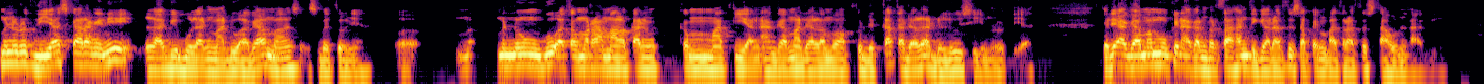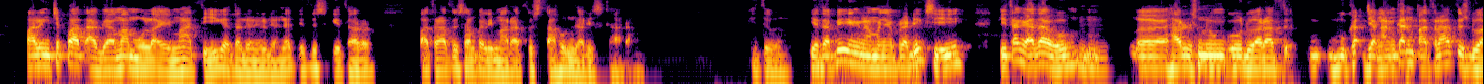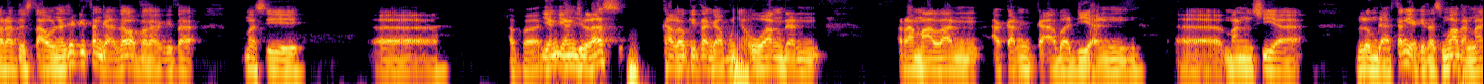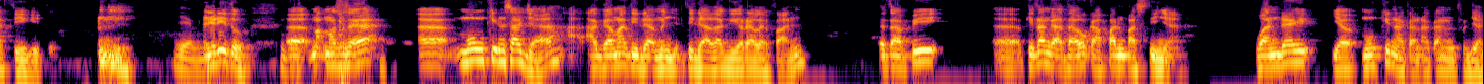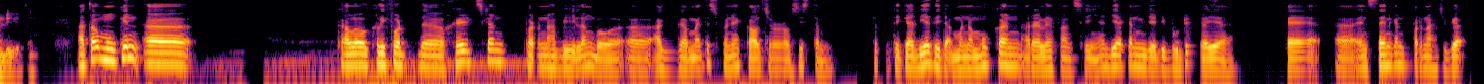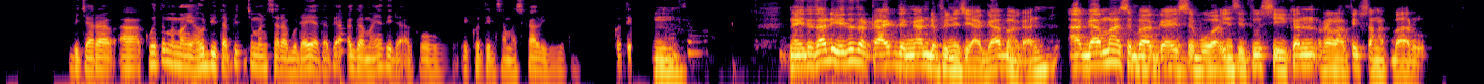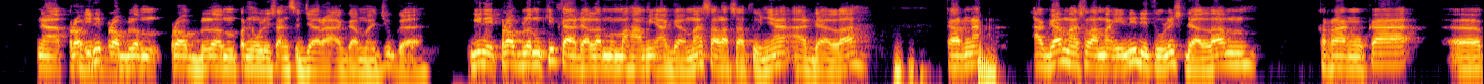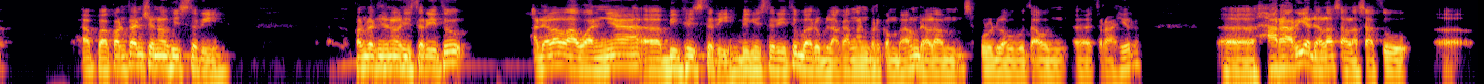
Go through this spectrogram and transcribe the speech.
Menurut dia sekarang ini lagi bulan madu agama sebetulnya. Menunggu atau meramalkan kematian agama dalam waktu dekat adalah delusi menurut dia. Jadi agama mungkin akan bertahan 300 sampai 400 tahun lagi. Paling cepat agama mulai mati kata Daniel Dennett itu sekitar 400 sampai 500 tahun dari sekarang. Gitu. Ya tapi yang namanya prediksi kita nggak tahu. Hmm. E, harus nunggu 200 buka jangankan 400 200 tahun aja kita nggak tahu apakah kita masih eh, apa yang yang jelas kalau kita nggak punya uang dan ramalan akan keabadian uh, manusia belum datang ya kita semua akan mati gitu. Ya, Jadi itu uh, mak maksud saya uh, mungkin saja agama tidak tidak lagi relevan, tetapi uh, kita nggak tahu kapan pastinya. One day ya mungkin akan akan terjadi itu. Atau mungkin uh, kalau Clifford the Hertz kan pernah bilang bahwa uh, agama itu sebenarnya cultural system. Ketika dia tidak menemukan relevansinya, dia akan menjadi budaya kayak uh, Einstein kan pernah juga bicara aku itu memang Yahudi tapi cuma secara budaya tapi agamanya tidak aku ikutin sama sekali gitu. Hmm. Nah itu tadi itu terkait dengan definisi agama kan. Agama sebagai hmm. sebuah institusi kan relatif sangat baru. Nah pro, ini hmm. problem problem penulisan sejarah agama juga. Gini problem kita dalam memahami agama salah satunya adalah karena agama selama ini ditulis dalam kerangka uh, apa conventional history. Conventional history itu adalah lawannya uh, big history. Big history itu baru belakangan berkembang dalam 10-20 tahun uh, terakhir. Uh, Harari adalah salah satu uh,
